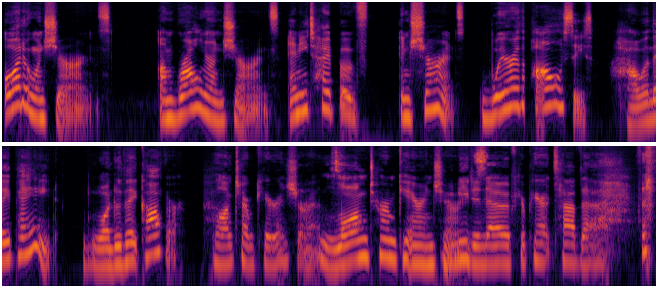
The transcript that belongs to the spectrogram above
auto insurance, umbrella insurance, any type of insurance. Where are the policies? How are they paid? What do they cover? Long term care insurance. Long term care insurance. You need to know if your parents have that.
